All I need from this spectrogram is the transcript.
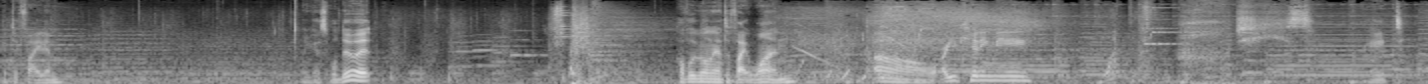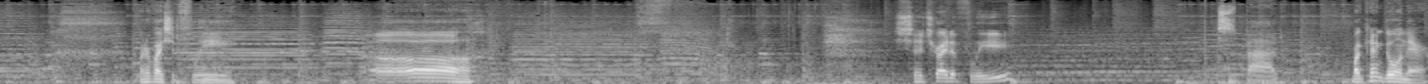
Get to fight him. I guess we'll do it. Hopefully we only have to fight one. Oh, are you kidding me? What the? Jeez. Great. wonder if I should flee. Oh. Should I try to flee? This is bad. But I can't go in there.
